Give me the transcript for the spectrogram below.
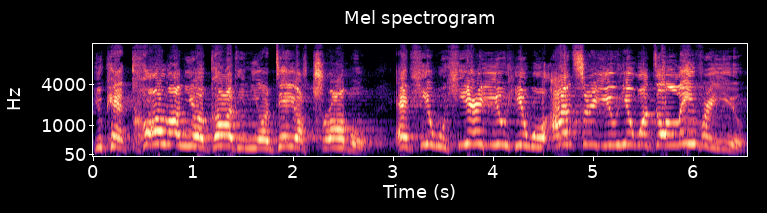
You can call on your God in your day of trouble, and He will hear you, He will answer you, He will deliver you.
